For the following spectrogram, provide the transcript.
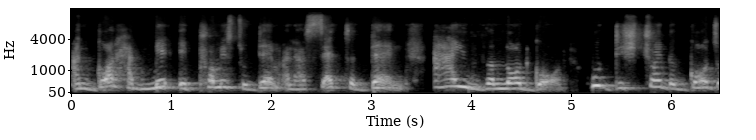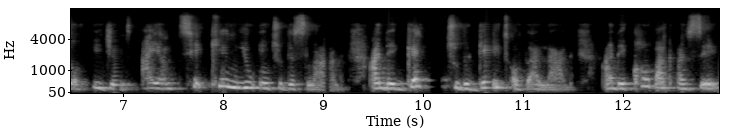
and God had made a promise to them and has said to them, I, the Lord God, who destroyed the gods of Egypt, I am taking you into this land. And they get to the gate of that land and they come back and say,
